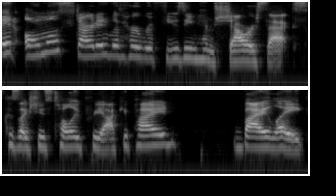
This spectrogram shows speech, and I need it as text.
it almost started with her refusing him shower sex because like she was totally preoccupied by like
